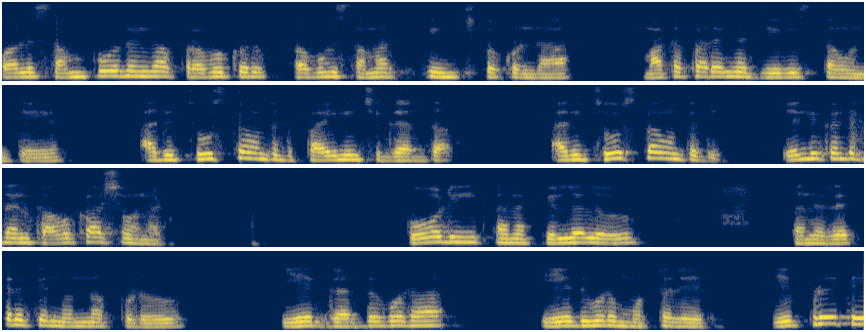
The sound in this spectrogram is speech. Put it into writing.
వాళ్ళు సంపూర్ణంగా ప్రభుకు ప్రభుకు సమర్పించుకోకుండా మతపరంగా జీవిస్తూ ఉంటే అది చూస్తూ ఉంటుంది పైనుంచి గద్ద అది చూస్తూ ఉంటుంది. ఎందుకంటే దానికి అవకాశం అన్నట్టు. కోడి తన పిల్లలు తన రెక్కల కింద ఉన్నప్పుడు ఏ గద్ద కూడా ఏది కూడా ముట్టలేదు. ఎప్పుడైతే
